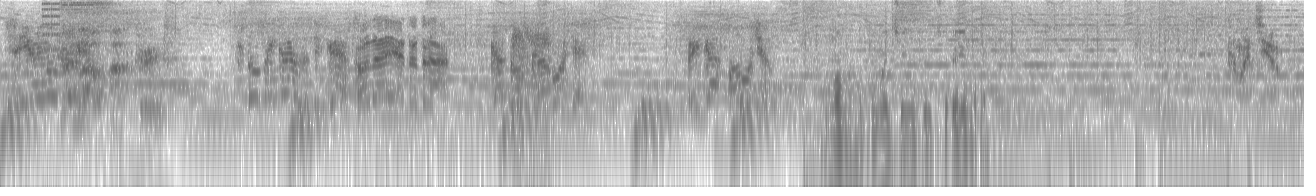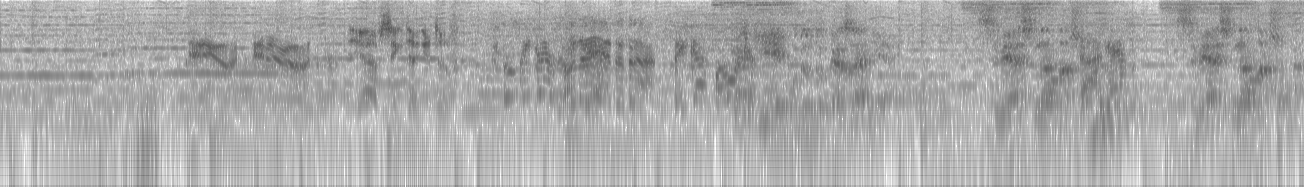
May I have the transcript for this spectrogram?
Сию минуту. Канал открыт. Что прикажете, Кэп? Что на этот раз? Готов к работе. Приказ получен. Вон, отремонтируйте Рейнера. Командир. Вперед, вперед. Я всегда готов. Что прикажете, Что на этот раз? Приказ получен. Какие будут указания? Связь налажена. Так, Эп? Связь налажена.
